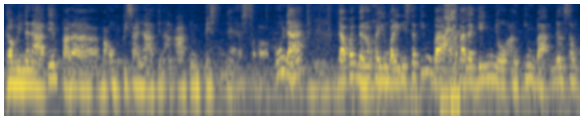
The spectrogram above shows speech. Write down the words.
gawin na natin para maumpisa natin ang ating business. O, una, dapat meron kayong malinis na timba at lalagyan nyo ang timba ng 10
